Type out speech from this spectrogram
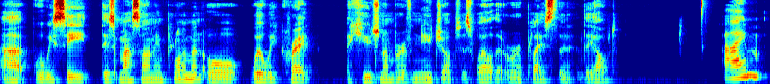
Uh, will we see this mass unemployment or will we create a huge number of new jobs as well that will replace the, the old? I'm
